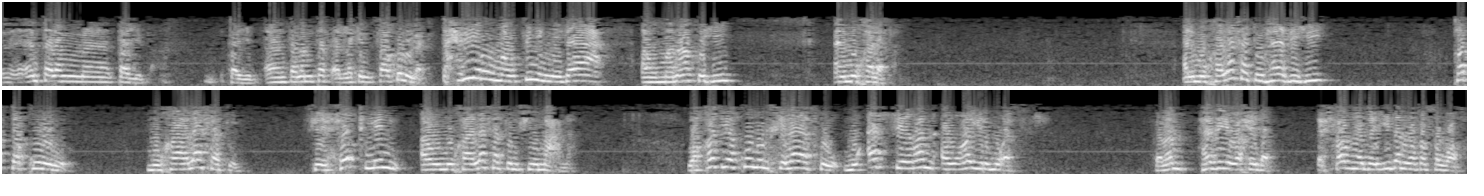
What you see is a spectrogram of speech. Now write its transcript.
أنت لم طيب. طيب أنت لم تسأل لكن سأقول لك تحرير موطن النزاع أو مناطه المخالفة. المخالفة هذه قد تكون مخالفة في حكم أو مخالفة في معنى وقد يكون الخلاف مؤثرا أو غير مؤثر. تمام؟ هذه واحدة. احفظها جيدا وتصورها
